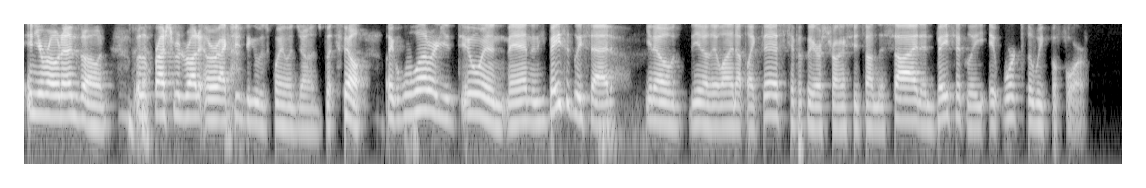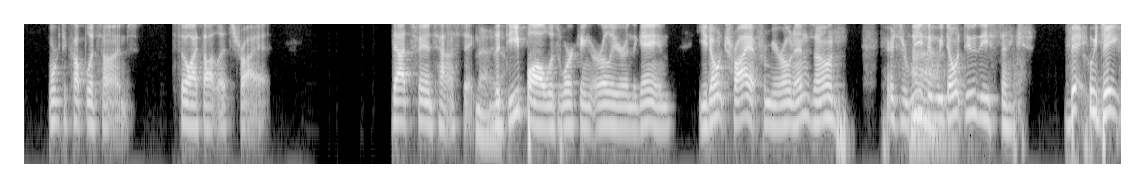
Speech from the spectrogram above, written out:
in your own end zone with a freshman running, or actually, I think it was Qualan Jones, but still, like, what are you doing, man? And he basically said, you know, you know, they line up like this. Typically, our strong suits on this side, and basically, it worked the week before, worked a couple of times. So I thought, let's try it. That's fantastic. No, the yeah. deep ball was working earlier in the game. You don't try it from your own end zone. There's a reason we don't do these things. we,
